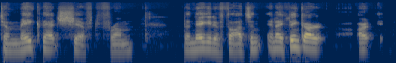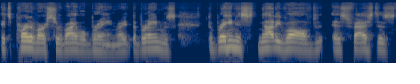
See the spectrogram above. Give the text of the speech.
to make that shift from the negative thoughts. And and i think our our it's part of our survival brain right the brain was the brain is not evolved as fast as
